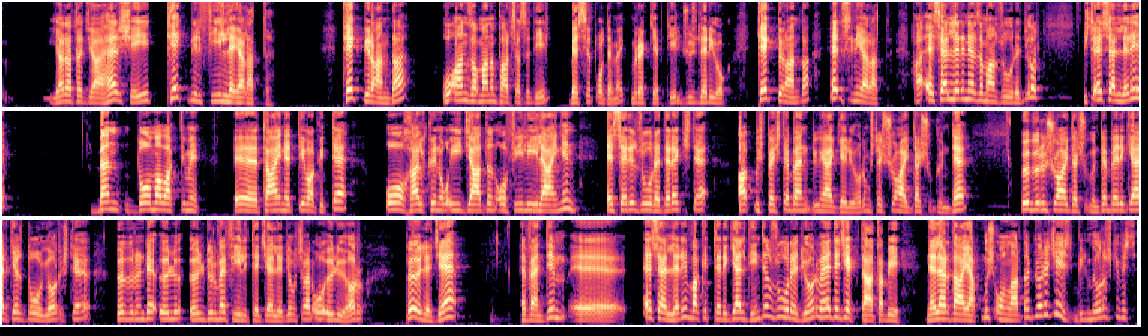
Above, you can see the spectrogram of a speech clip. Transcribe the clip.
yaratacağı her şeyi tek bir fiille yarattı. Tek bir anda, o an zamanın parçası değil, besit o demek, mürekkep değil, cüzleri yok. Tek bir anda hepsini yarattı. Ha eserleri ne zaman zuhur ediyor? İşte eserleri ben doğma vaktimi e, tayin ettiği vakitte o halkın, o icadın, o fiili ilahinin eseri zuhur ederek işte 65'te ben dünyaya geliyorum. İşte şu ayda, şu günde. Öbürü şu ayda, şu günde. Belki herkes doğuyor. İşte öbüründe ölü, öldürme fiili tecelli ediyor. Bu sefer o ölüyor. Böylece efendim e, eserleri, vakitleri geldiğinde zuhur ediyor ve edecek. Daha tabii neler daha yapmış onlar da göreceğiz. Bilmiyoruz ki biz.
